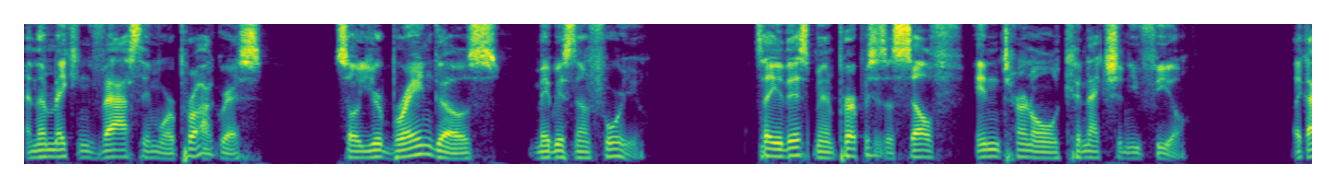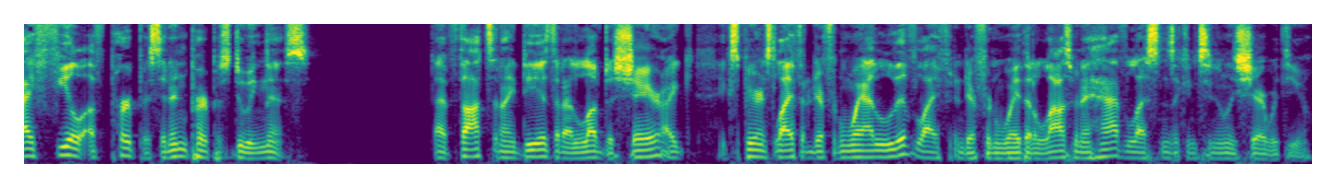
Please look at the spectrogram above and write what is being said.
and they're making vastly more progress. So your brain goes, maybe it's not for you. I'll tell you this, man, purpose is a self internal connection you feel. Like I feel of purpose and in purpose doing this. I have thoughts and ideas that I love to share. I experience life in a different way. I live life in a different way that allows me to have lessons I continually share with you.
